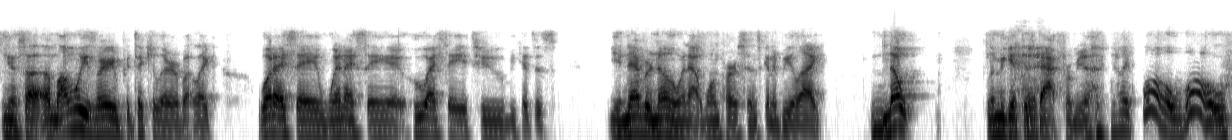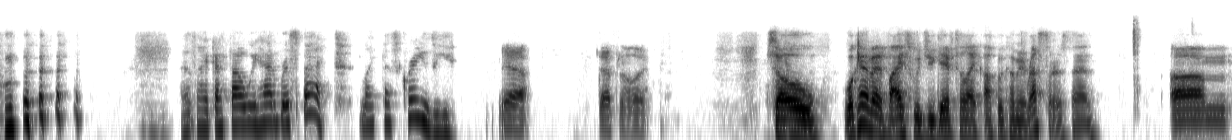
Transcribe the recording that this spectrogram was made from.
you know, so I'm always very particular about like what I say, when I say it, who I say it to, because it's you never know when that one person's gonna be like, nope, let me get this back from you. You're like, whoa, whoa. I was like, I thought we had respect. Like, that's crazy. yeah, definitely. So, what kind of advice would you give to like up and coming wrestlers then? Um,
